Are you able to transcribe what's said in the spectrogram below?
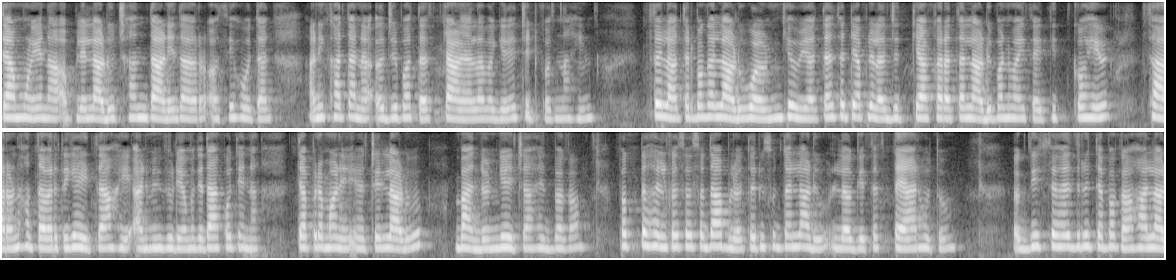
त्यामुळे ना आपले लाडू छान दाणेदार असे होतात आणि खाताना अजिबातच टाळ्याला वगैरे चिटकत नाही. चला तर बघा लाडू वळून घेऊया. त्यासाठी आपल्याला जितक्या आकाराचा लाडू बनवायचा आहे तितकं हे सारण हातावरती घ्यायचं आहे आणि मी व्हिडिओमध्ये दाखवते ना त्याप्रमाणे याचे लाडू बांधून घ्यायचे आहेत बघा. फक्त हलकंसं असं दाबलं तरीसुद्धा लाडू लगेचच तयार होतो. अगदी सहजरित्या बघा हा लाडू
